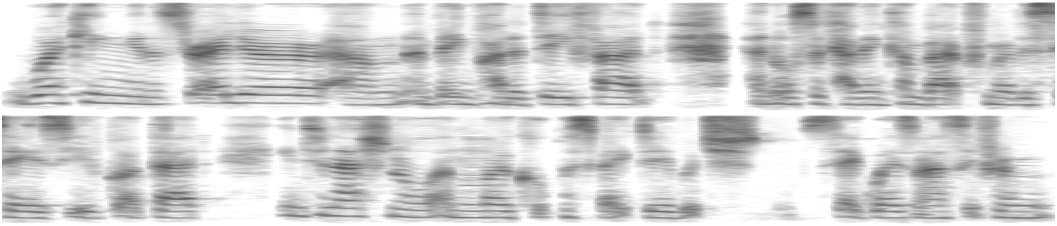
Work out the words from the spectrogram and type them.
working in Australia um, and being part of DFAT, and also having come back from overseas. You've got that international and local perspective, which segues nicely from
